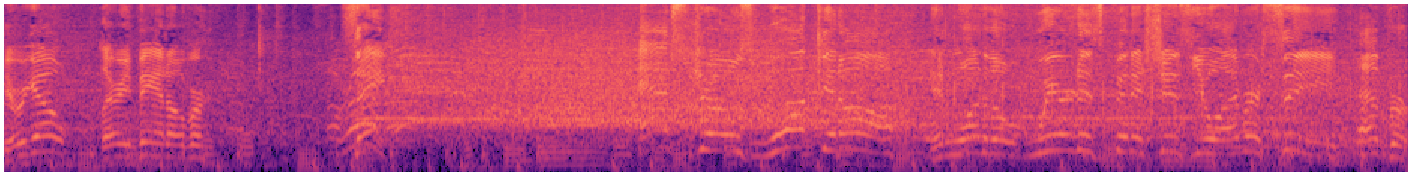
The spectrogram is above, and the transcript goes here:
Here we go. Larry Vanover. Safe. Astros walk it off in one of the weirdest finishes you will ever see. Ever.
